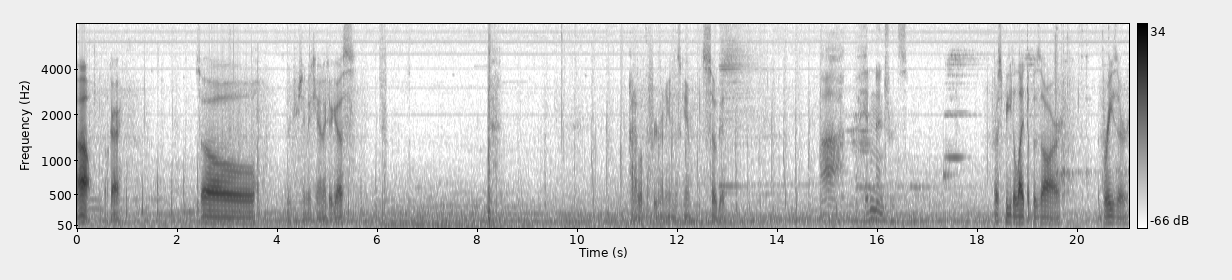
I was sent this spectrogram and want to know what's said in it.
Oh, okay. So, interesting mechanic, I guess. God, I love the free running in this game. It's so good. Ah, a hidden entrance. Press B to light the bazaar. The brazier.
